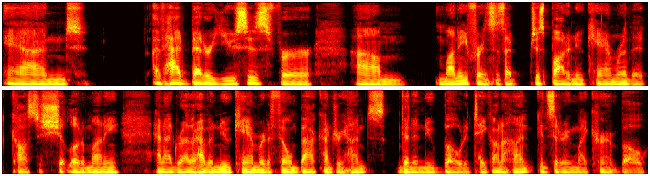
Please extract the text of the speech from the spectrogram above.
And I've had better uses for um, money. For instance, I just bought a new camera that cost a shitload of money, and I'd rather have a new camera to film backcountry hunts than a new bow to take on a hunt, considering my current bow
